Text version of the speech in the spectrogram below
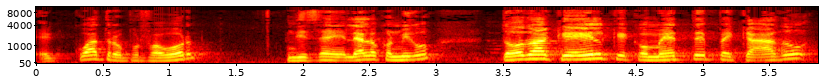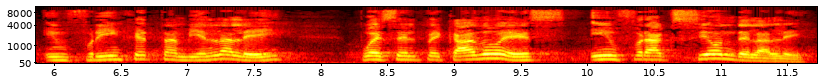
eh, por favor. Dice, léalo conmigo. Todo aquel que comete pecado infringe también la ley, pues el pecado es infracción de la ley.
